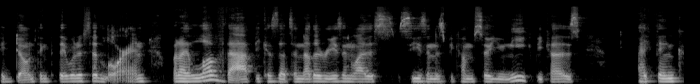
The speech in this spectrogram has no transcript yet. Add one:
I don't think that they would have said Lauren. But I love that because that's another reason why this season has become so unique because I think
